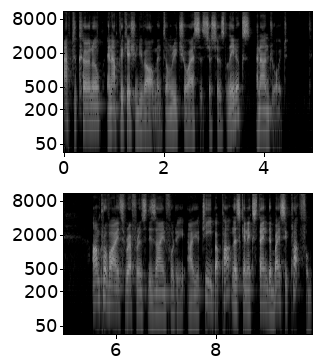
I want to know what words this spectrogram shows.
up to kernel and application development on rich OSs such as Linux and Android. ARM provides reference design for the IoT, but partners can extend the basic platform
